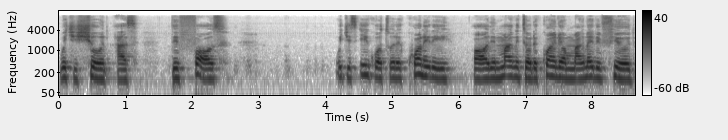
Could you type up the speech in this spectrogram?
which is shown as the force which is equal to the quantity or the magnitude of the quantity of magnetic field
